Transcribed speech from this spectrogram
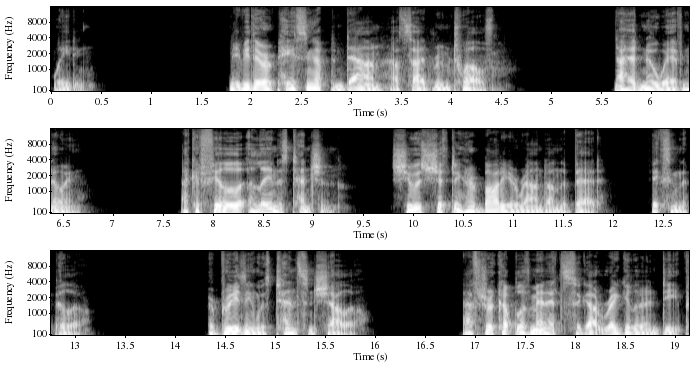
waiting. Maybe they were pacing up and down outside room 12. I had no way of knowing. I could feel Elena's tension. She was shifting her body around on the bed, fixing the pillow. Her breathing was tense and shallow. After a couple of minutes, it got regular and deep.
